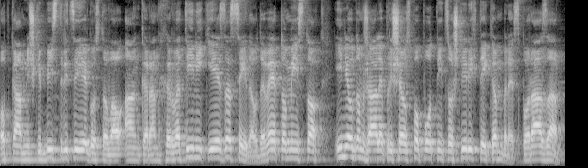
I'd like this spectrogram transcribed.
Ob kamniški bistrici je gostoval Ankaran Hrvatini, ki je zasedal deveto mesto in je v domžale prišel s popotnico štirih tekem brez poraza.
